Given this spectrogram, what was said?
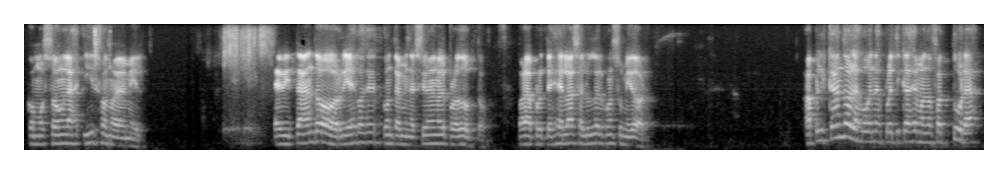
como son las ISO 9000. Evitando riesgos de contaminación en el producto para proteger la salud del consumidor Aplicando las buenas prácticas de manufactura,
